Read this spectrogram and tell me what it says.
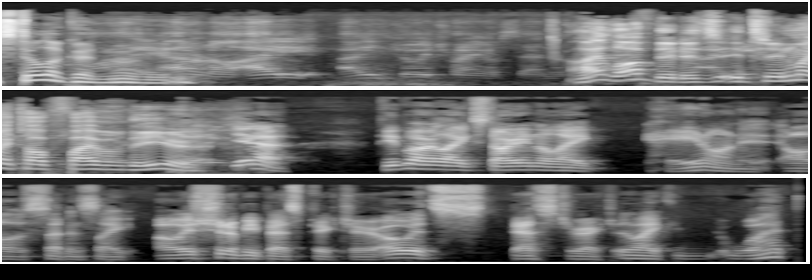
Still a good movie. I don't know. I I enjoy Triangle of Sadness. I loved it. It's it's in my top five of the year. Yeah, people are like starting to like hate on it. All of a sudden, it's like, oh, it shouldn't be Best Picture. Oh, it's Best Director. Like, what?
